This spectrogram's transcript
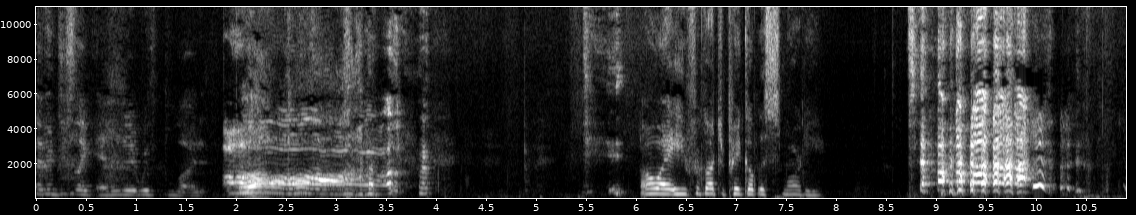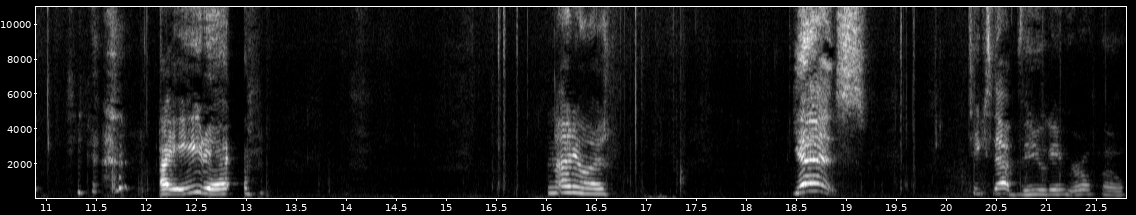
then just like edit it with blood. Oh. oh wait, he forgot to pick up the Smartie. I ate it. Anyways, yes. Takes that video game girl. Oh.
